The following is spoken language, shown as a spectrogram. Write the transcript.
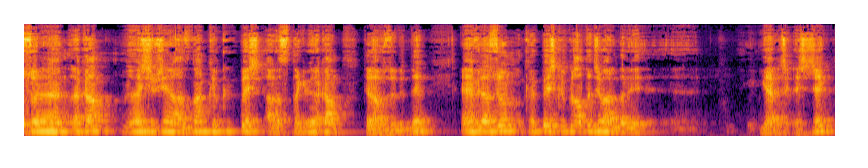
söylenen rakam Mehmet Şimşek'in ağzından 40-45 arasındaki bir rakam telaffuz edildi. Enflasyon 45-46 civarında bir e, gerçekleşecek.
